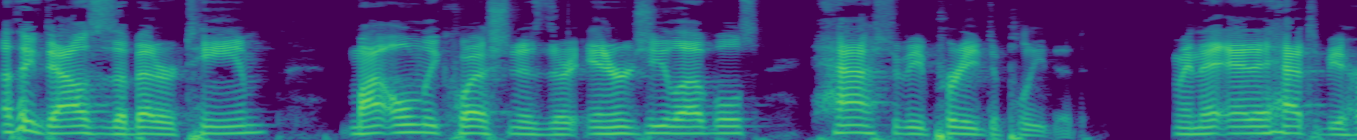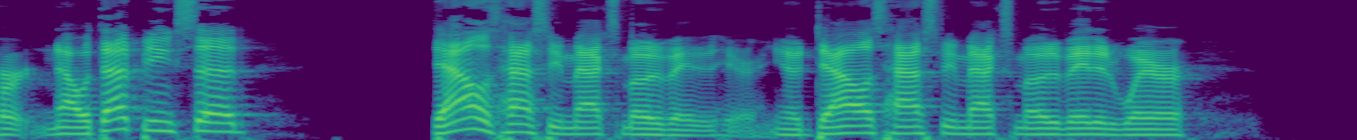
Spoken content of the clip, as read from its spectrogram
I think Dallas is a better team. My only question is their energy levels. have to be pretty depleted. I mean, they, they had to be hurt. Now, with that being said, Dallas has to be max motivated here. You know, Dallas has to be max motivated where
